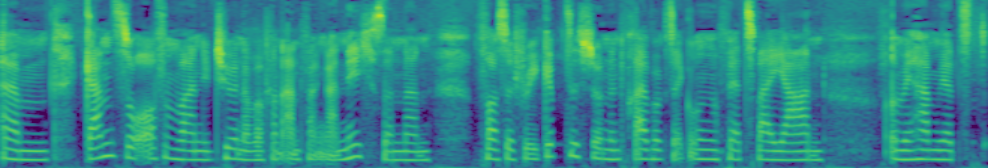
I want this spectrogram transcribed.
Ähm, ganz so offen waren die Türen aber von Anfang an nicht, sondern Fossil Free gibt es schon in Freiburg seit ungefähr zwei Jahren. Und wir haben jetzt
